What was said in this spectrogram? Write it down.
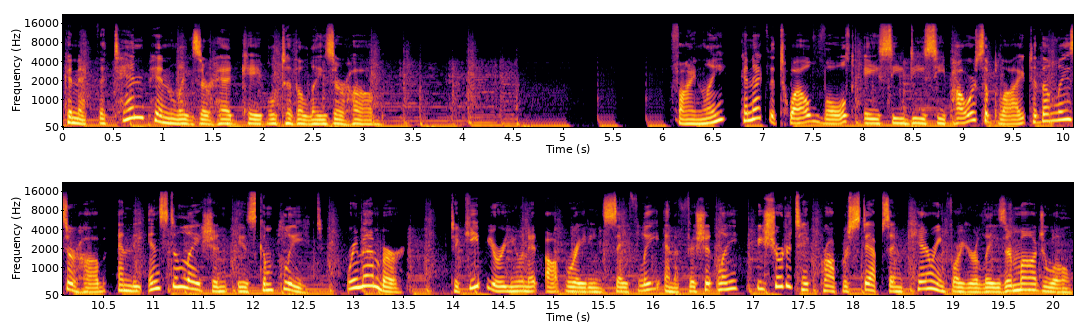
connect the 10-pin laser head cable to the laser hub. Finally, connect the 12-volt AC-DC power supply to the laser hub and the installation is complete. Remember, to keep your unit operating safely and efficiently, be sure to take proper steps in caring for your laser module.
